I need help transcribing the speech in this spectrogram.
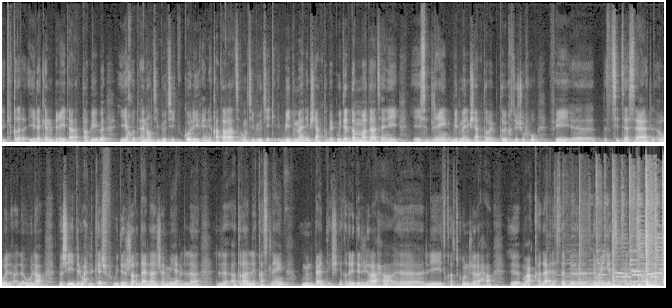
يقدر إذا كان بعيد على الطبيب ياخذ un antibiotique collyre يعني قطرات antibiotique بيد يمشي عند الطبيب ويدير ضمادات يعني يسد العين بيد يمشي عند الطبيب. الطبيب خصو يشوفو في الست أه ساعات الأول الأولى باش يدير واحد الكشف ويدير جرد على جميع الأضرار اللي قاست العين ومن بعد داك الشيء يقدر يدير جراحة أه اللي تقدر تكون جراحة معقدة على حسب نوعية الإصابة.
